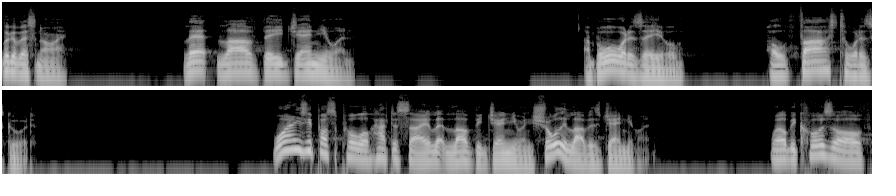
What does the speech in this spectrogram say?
Look at verse 9. Let love be genuine. Abhor what is evil. Hold fast to what is good. Why does the Apostle Paul have to say, let love be genuine? Surely love is genuine. Well, because of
